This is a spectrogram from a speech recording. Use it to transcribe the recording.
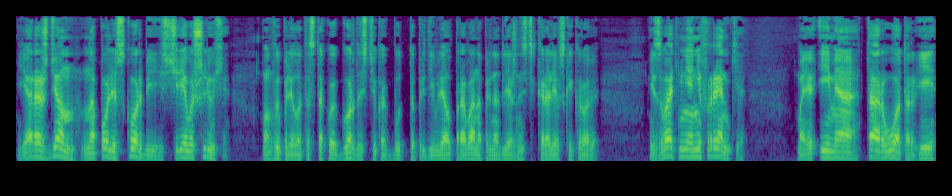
«Я рожден на поле скорби, из чрева шлюхи». Он выпалил это с такой гордостью, как будто предъявлял права на принадлежность к королевской крови. «И звать меня не Фрэнки. Мое имя Тар Уотер, и...»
